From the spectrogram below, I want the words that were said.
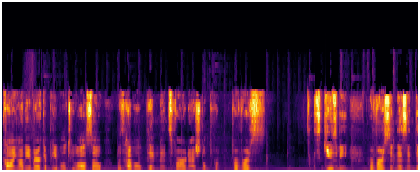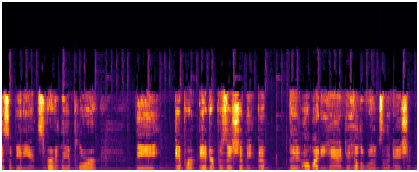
calling on the American people to also, with humble penitence for our national per- perverse, excuse me, perverseness and disobedience, fervently implore the interposition of the Almighty hand to heal the wounds of the nation.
